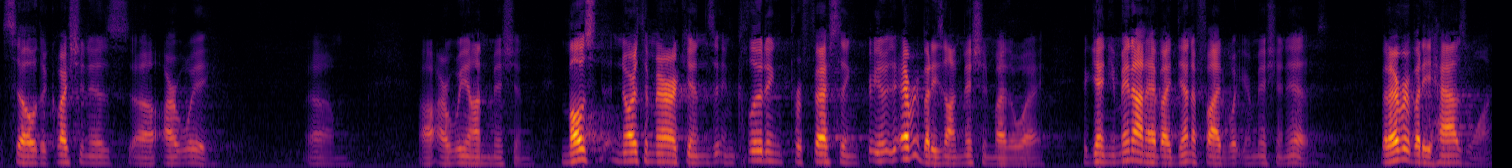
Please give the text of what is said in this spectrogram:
So the question is uh, are we? Uh, are we on mission? Most North Americans, including professing, everybody's on mission, by the way. Again, you may not have identified what your mission is, but everybody has one.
